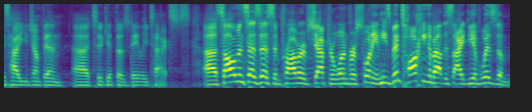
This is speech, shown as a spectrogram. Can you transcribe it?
is how you jump in uh, to get those daily texts. Uh, Solomon says this in Proverbs chapter 1, verse 20, and he's been talking about this idea of wisdom.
